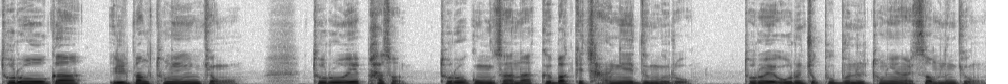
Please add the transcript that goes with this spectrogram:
도로가 일방 통행인 경우 도로의 파손, 도로 공사나 그 밖의 장애 등으로 도로의 오른쪽 부분을 통행할 수 없는 경우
